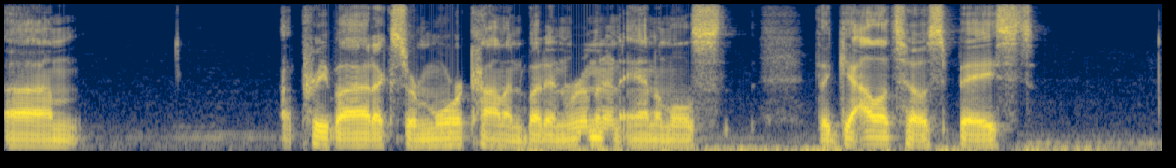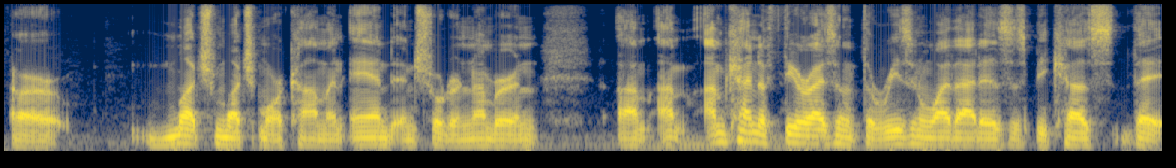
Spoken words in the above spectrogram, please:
um, prebiotics are more common, but in ruminant animals, the galactose based are much much more common and in shorter number. And um, I'm I'm kind of theorizing that the reason why that is is because they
